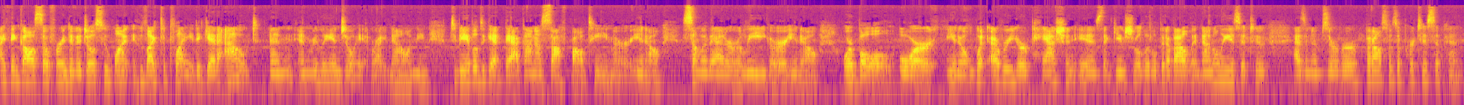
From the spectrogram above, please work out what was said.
I think also for individuals who want who like to play to get out and and really enjoy it right now. I mean, to be able to get back on a softball team or you know some of that or a league or you know or bowl or you know whatever your passion is that gives you a little bit of outlet. Not only is it to as an observer but also as a participant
